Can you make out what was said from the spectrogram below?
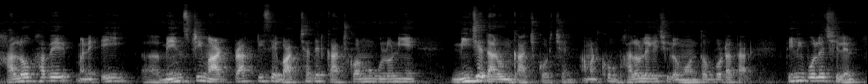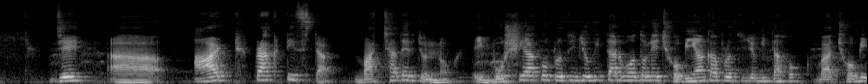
ভালোভাবে মানে এই মেন স্ট্রিম আর্ট প্র্যাকটিসে বাচ্চাদের কাজকর্মগুলো নিয়ে নিজে দারুণ কাজ করছেন। আমার খুব ভালো লেগেছিল মন্তব্যটা তার। তিনি বলেছিলেন যে আর্ট প্র্যাকটিসটা বাচ্চাদের জন্য এই বসে আঁকো প্রতিযোগিতার বদলে ছবি আঁকা প্রতিযোগিতা হোক বা ছবি,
